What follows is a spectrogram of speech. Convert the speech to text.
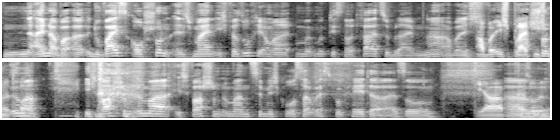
nein, aber äh, du weißt auch schon, also ich meine, ich versuche ja immer möglichst neutral zu bleiben, ne? Aber ich, Aber ich bleib schon neutral. immer, ich war schon immer, ich war schon immer ein ziemlich großer Westbrook-Hater, also Ja, also Ähm.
